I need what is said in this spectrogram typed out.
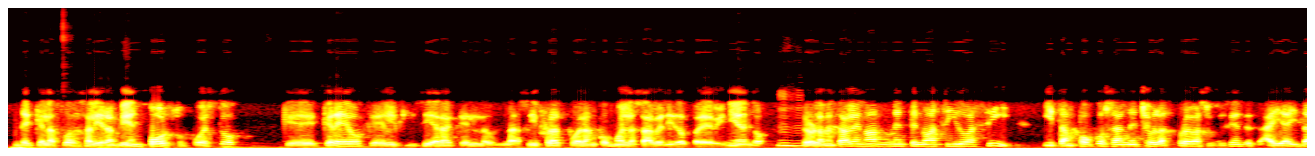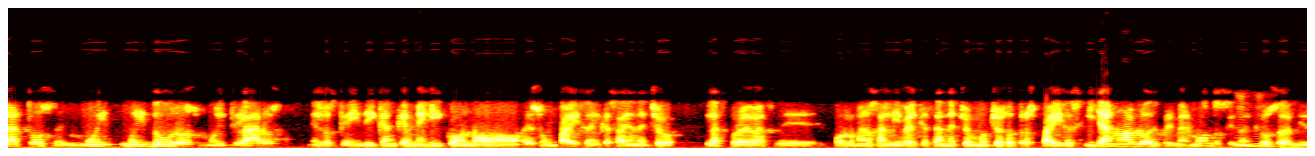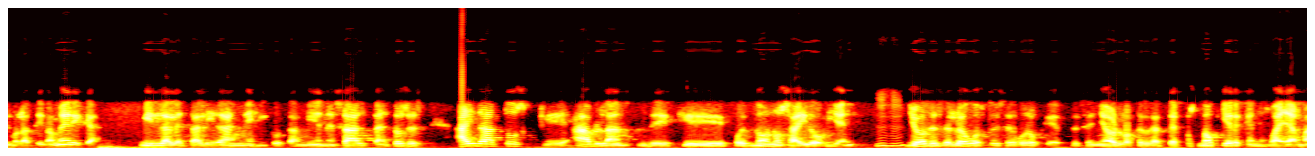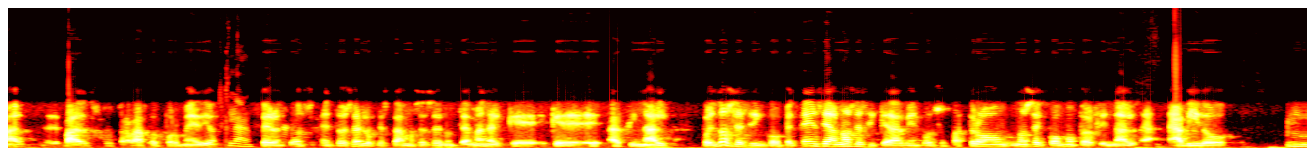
de que las cosas salieran bien. Por supuesto que creo que él quisiera que las cifras fueran como él las ha venido previniendo, pero lamentablemente no ha sido así y tampoco se han hecho las pruebas suficientes. Ahí hay datos muy, muy duros, muy claros, en los que indican que México no es un país en el que se hayan hecho las pruebas, eh, por lo menos al nivel que se han hecho en muchos otros países, y ya no hablo del primer mundo, sino incluso del mismo Latinoamérica. Y la letalidad en México también es alta. Entonces, hay datos que hablan de que pues no nos ha ido bien. Yo desde luego estoy seguro que este señor López Gatel pues no quiere que nos vaya mal, va su trabajo por medio, pero entonces entonces lo que estamos es en un tema en el que, que al final pues no sé si incompetencia, no sé si quedar bien con su patrón, no sé cómo, pero al final ha, habido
